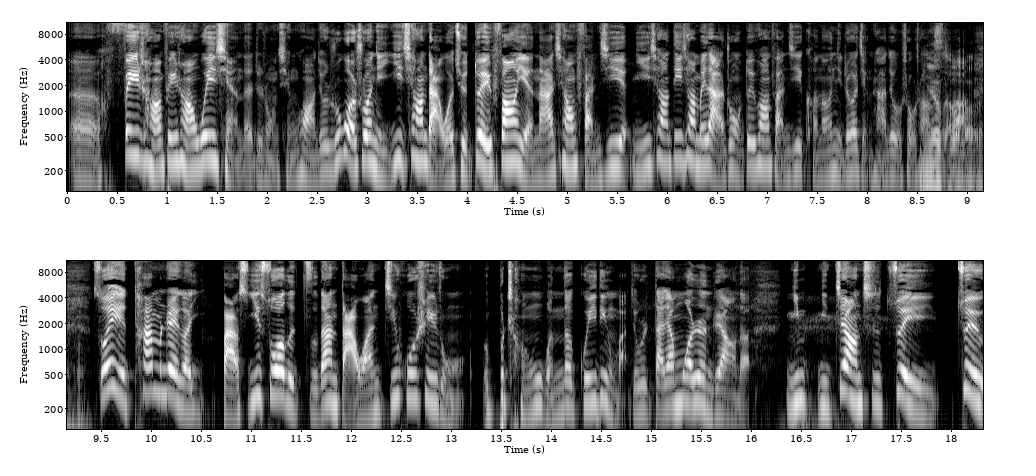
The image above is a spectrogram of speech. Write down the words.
呃非常非常危险的这种情况。就如果说你一枪打过去，对方也拿枪反击，你一枪第一枪没打中，对方反击，可能你这个警察就受伤死了，所以他们这个把一梭子子弹打完，几乎是一种不成文的规定吧，就是大家默认这样的。你你这样是最最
